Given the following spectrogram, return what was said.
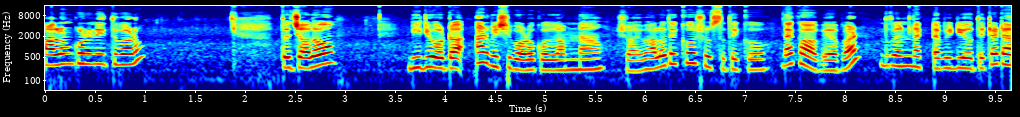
পালন করে নিতে পারো। তো চলো, ভিডিওটা আর বেশি বড় করলাম না। সবাই ভালো থেকো, সুস্থ থেকো। দেখা হবে আবার নতুন একটা ভিডিওতে। টাটা।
